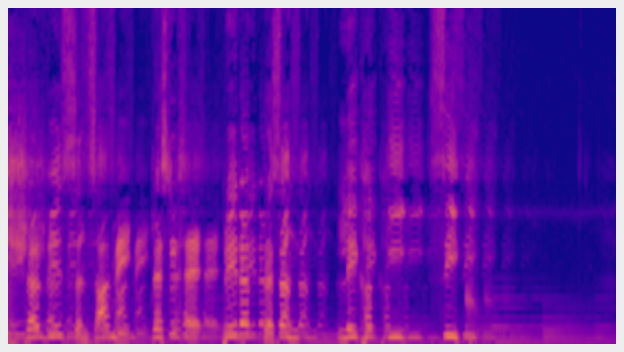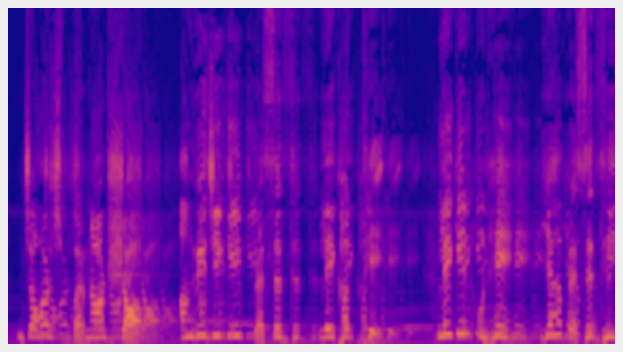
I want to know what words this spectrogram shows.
श्रव्य संसार में प्रस्तुत है प्रेरक प्रसंग लेखक की सीख। जॉर्ज बर्नार्ड शॉ अंग्रेज़ी के प्रसिद्ध लेखक थे, लेकिन उन्हें यह प्रसिद्धि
